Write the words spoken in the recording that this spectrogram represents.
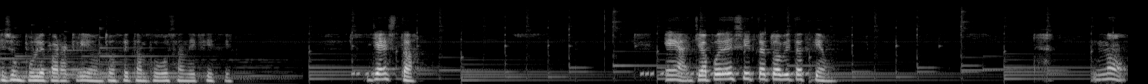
Es un puzzle para crío, entonces tampoco es tan difícil. Ya está. Ea, ya puedes irte a tu habitación. No.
